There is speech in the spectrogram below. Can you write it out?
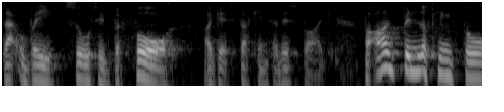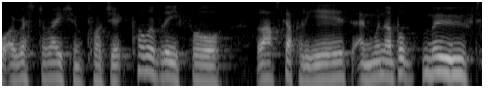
that will be sorted before I get stuck into this bike. But I've been looking for a restoration project probably for the last couple of years and when I moved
